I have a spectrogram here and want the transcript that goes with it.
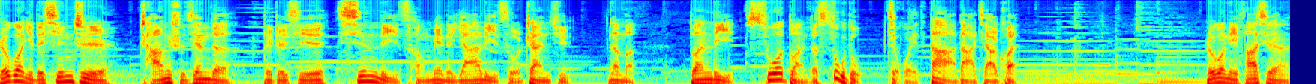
如果你的心智长时间的被这些心理层面的压力所占据，那么端粒缩短的速度就会大大加快。如果你发现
